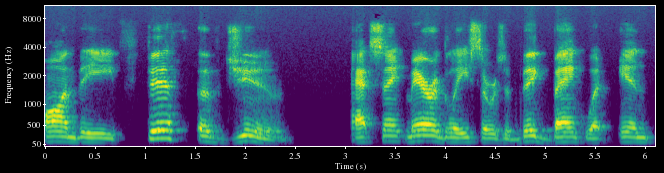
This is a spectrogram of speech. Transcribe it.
on the 5th of June at St. Mere Eglise, there was a big banquet in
